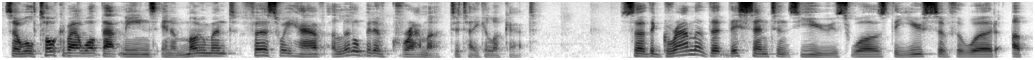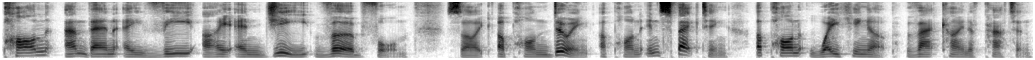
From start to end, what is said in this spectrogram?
So we'll talk about what that means in a moment. First, we have a little bit of grammar to take a look at. So the grammar that this sentence used was the use of the word upon and then a V-I-N-G verb form. So like upon doing, upon inspecting, upon waking up, that kind of pattern.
